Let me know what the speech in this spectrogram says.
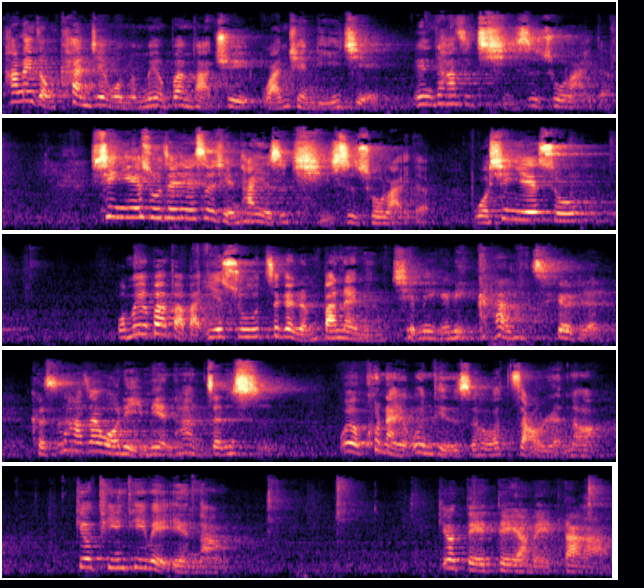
他那种看见，我们没有办法去完全理解，因为他是启示出来的。信耶稣这件事情，他也是启示出来的。我信耶稣，我没有办法把耶稣这个人搬来你前面给你看这个人，可是他在我里面，他很真实。我有困难、有问题的时候，我找人哦，叫天天没烟呐，叫地地也没大啊，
